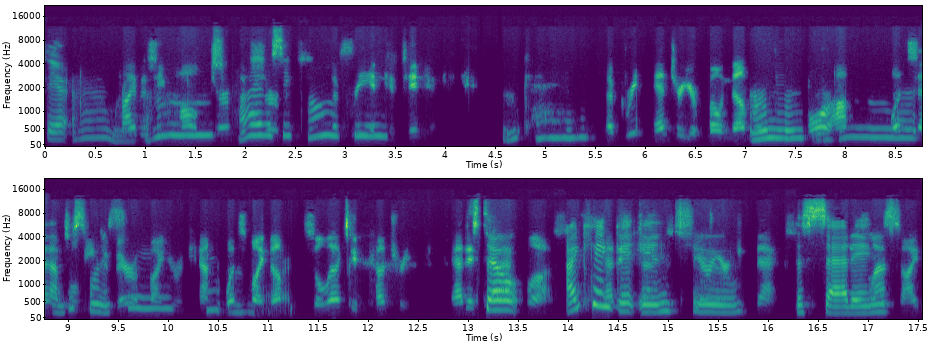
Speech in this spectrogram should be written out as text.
there oh Privacy pol- gosh, terms of privacy service. Agree and policy. continue. Okay. Agree. Enter your phone number. I'm not op- do that. I WhatsApp will need wanna verify your account. What's my number? Selected country. So, plus. I can't get text. Into Next. the settings Last item.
